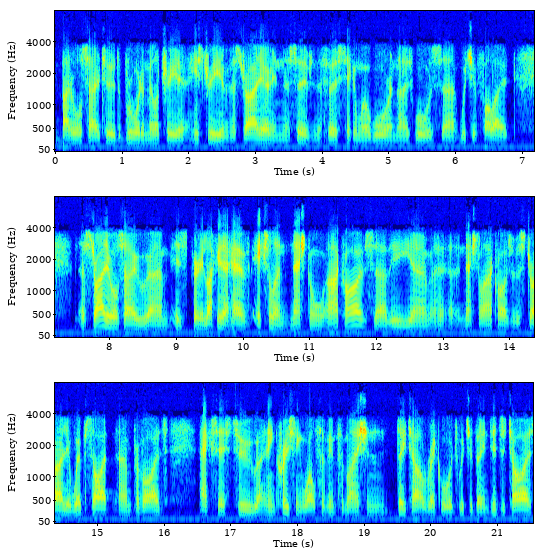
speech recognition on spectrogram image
but also to the broader military history of Australia in the served in the First, Second World War and those wars uh, which have followed. Australia also um, is very lucky to have excellent national archives. Uh, the um, uh, National Archives of Australia website um, provides access to an increasing wealth of information, detailed records which have been digitised.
